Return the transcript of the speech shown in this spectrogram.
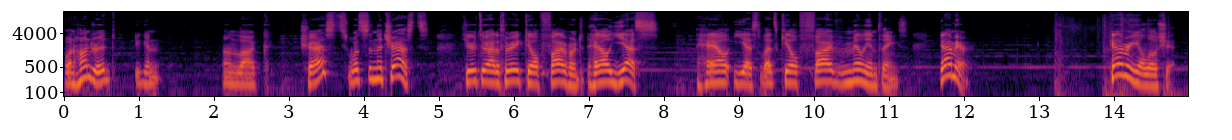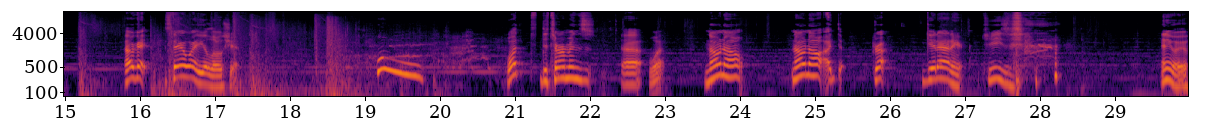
100, you can unlock chests. What's in the chests? Tier 2 out of 3, kill 500. Hell yes. Hell yes. Let's kill 5 million things. Come here. Come here, you little shit. Okay, stay away, you little shit. Woo! What determines, uh, what? No, no. No, no, I, drop, get out of here. Jesus. anyway,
